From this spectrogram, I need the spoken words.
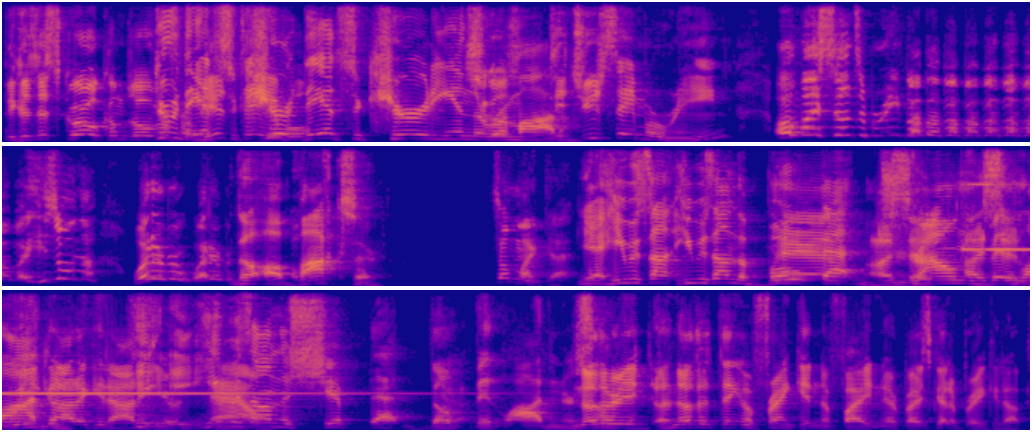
because this girl comes over Dude, from they had, his secure, table." they had security in the She goes, Ramada. Did you say Marine? Oh, my son's a Marine. Blah, blah, blah, blah, blah, blah, blah, blah. He's on the whatever, whatever. the uh, boxer. Something like that. Yeah, he was on. He was on the boat Man, that I said- drowned I Bin said, we gotta get outta He- here He, he now. was on the ship that dumped Bin Laden or Another something. another thing of Frank getting a fight and everybody's got to break it up.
